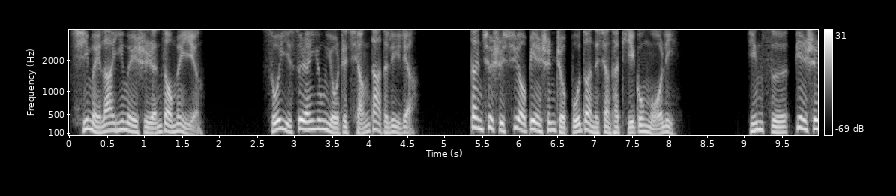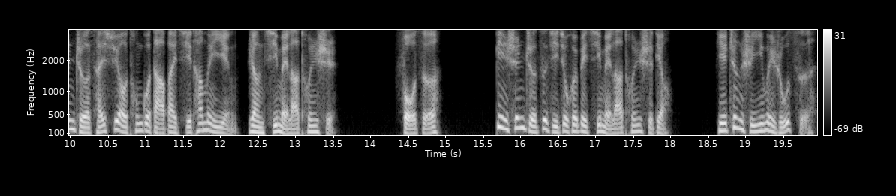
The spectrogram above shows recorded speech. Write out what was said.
奇美拉因为是人造魅影，所以虽然拥有着强大的力量，但却是需要变身者不断的向他提供魔力，因此变身者才需要通过打败其他魅影让奇美拉吞噬，否则变身者自己就会被奇美拉吞噬掉。也正是因为如此，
